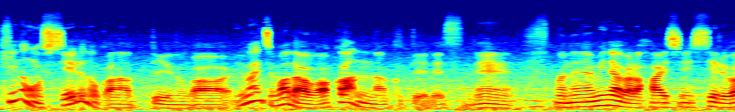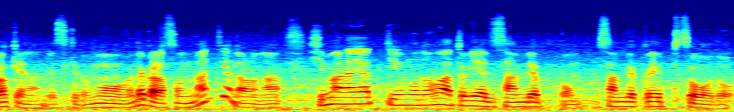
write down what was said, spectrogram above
機能しているのかなっていうのがいまいちまだ分かんなくてですね、まあ、悩みながら配信してるわけなんですけども。だからその何て言うんだろうな。ヒマラヤっていうものはとりあえず300本300エピソード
